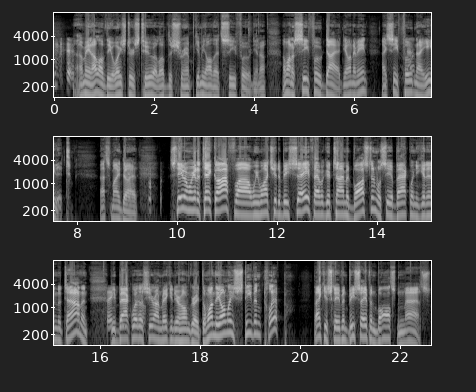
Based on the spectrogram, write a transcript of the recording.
I mean, I love the oysters too. I love the shrimp. Give me all that seafood, you know. I'm on a seafood diet, you know what I mean? I see food yeah. and I eat it. That's my diet. Stephen, we're going to take off. Uh, we want you to be safe. Have a good time in Boston. We'll see you back when you get into town and Thank be back with us here on Making Your Home Great. The one, the only, Stephen Clipp. Thank you, Stephen. Be safe in Boston, Mass.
